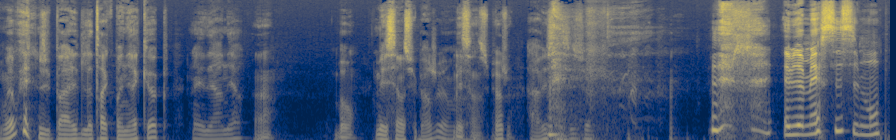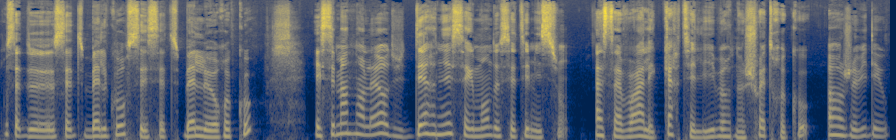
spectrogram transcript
Ouais, ouais, j'ai parlé de la Trackmania Cup l'année dernière. Bon, Mais c'est un super jeu. hein. mais c'est un super jeu. Ah oui, c'est sûr. Eh bien, merci Simon pour cette, euh, cette belle course et cette belle euh, reco. Et c'est maintenant l'heure du dernier segment de cette émission, à savoir les quartiers libres, nos chouettes recos hors jeux vidéo.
